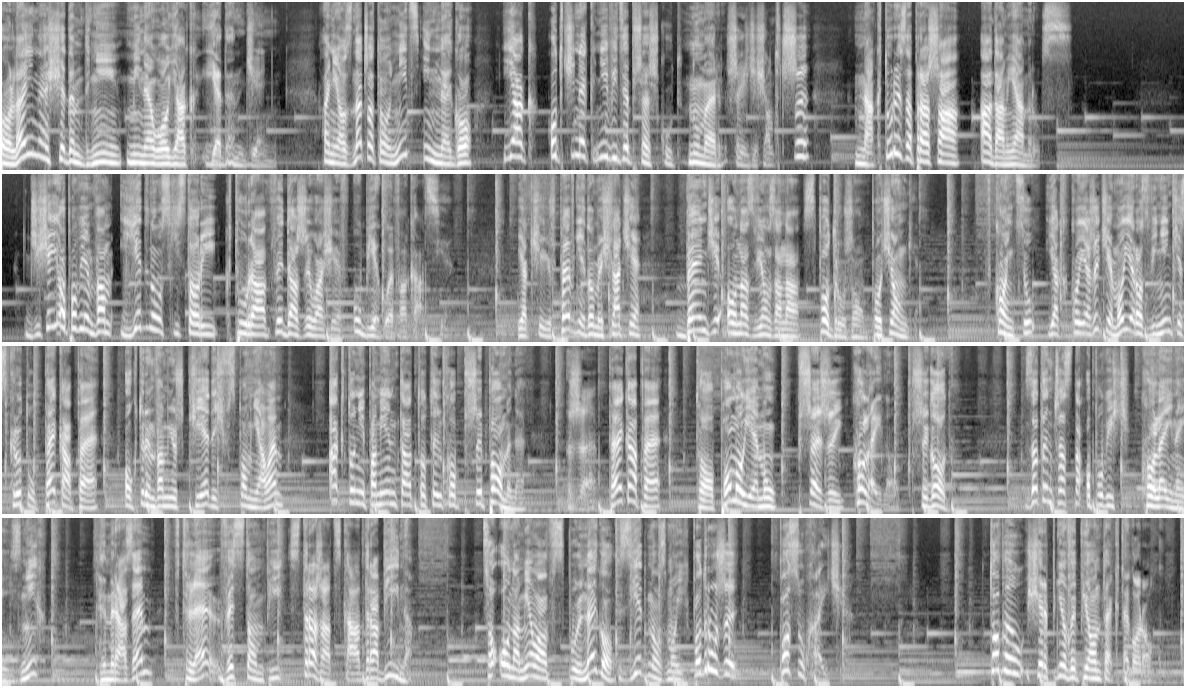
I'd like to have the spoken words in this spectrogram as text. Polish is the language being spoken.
Kolejne 7 dni minęło jak jeden dzień. A nie oznacza to nic innego jak odcinek Nie widzę przeszkód numer 63, na który zaprasza Adam Jamrus. Dzisiaj opowiem Wam jedną z historii, która wydarzyła się w ubiegłe wakacje. Jak się już pewnie domyślacie, będzie ona związana z podróżą pociągiem. Końcu, jak kojarzycie moje rozwinięcie skrótu PKP, o którym Wam już kiedyś wspomniałem, a kto nie pamięta, to tylko przypomnę, że PKP to po mojemu przeżyj kolejną przygodę. Za ten czas na opowieść kolejnej z nich, tym razem w tle wystąpi strażacka drabina. Co ona miała wspólnego z jedną z moich podróży, posłuchajcie. To był sierpniowy piątek tego roku.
